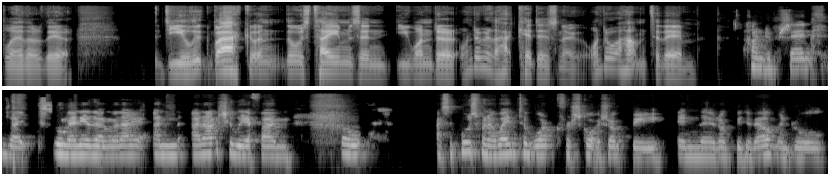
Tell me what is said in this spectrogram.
blether there. Do you look back on those times and you wonder, wonder where that kid is now? Wonder what happened to them? Hundred percent. Like so many of them, and I and and actually, if I'm well, I suppose when I went to work for Scottish Rugby in the rugby development role,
